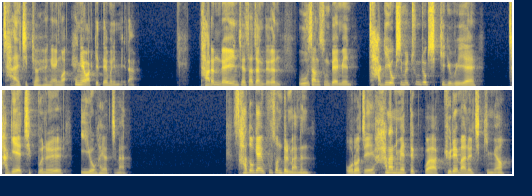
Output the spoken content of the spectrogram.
잘 지켜 행해왔기 때문입니다. 다른 레인 제사장들은 우상숭배 및 자기 욕심을 충족시키기 위해 자기의 직분을 이용하였지만 사독의 후손들만은 오로지 하나님의 뜻과 규례만을 지키며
